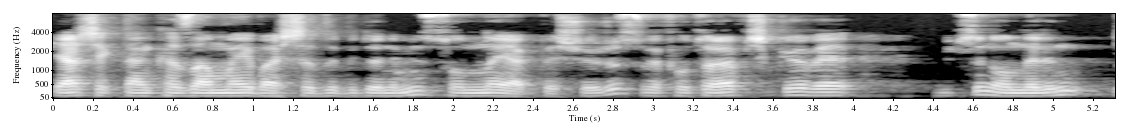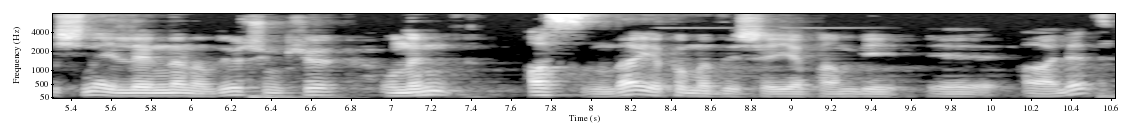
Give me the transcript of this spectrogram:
gerçekten kazanmaya başladığı bir dönemin sonuna yaklaşıyoruz ve fotoğraf çıkıyor ve bütün onların işini ellerinden alıyor. Çünkü onların aslında yapamadığı şeyi yapan bir e, alet.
